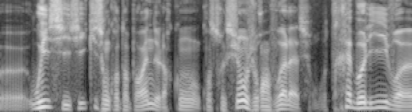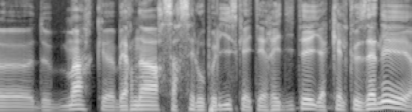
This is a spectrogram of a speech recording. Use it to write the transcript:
euh, oui, si, si, qui sont contemporaines de leur construction. Je vous renvoie là sur un très beau livre euh, de Marc Bernard, Sarcellopolis, qui a été réédité il y a quelques années.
